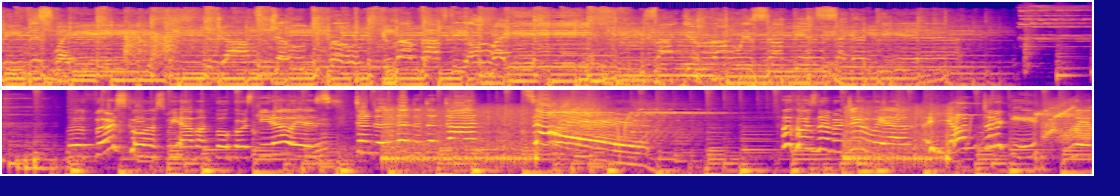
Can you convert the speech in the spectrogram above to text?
be this way. Job's a joke, you broke. Your love life's the old way. It's like you're always stuck in second gear. The first course we have on Full Kourse Keto is dun dun dun dun dun dun salad. For course number two, we have a young turkey with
